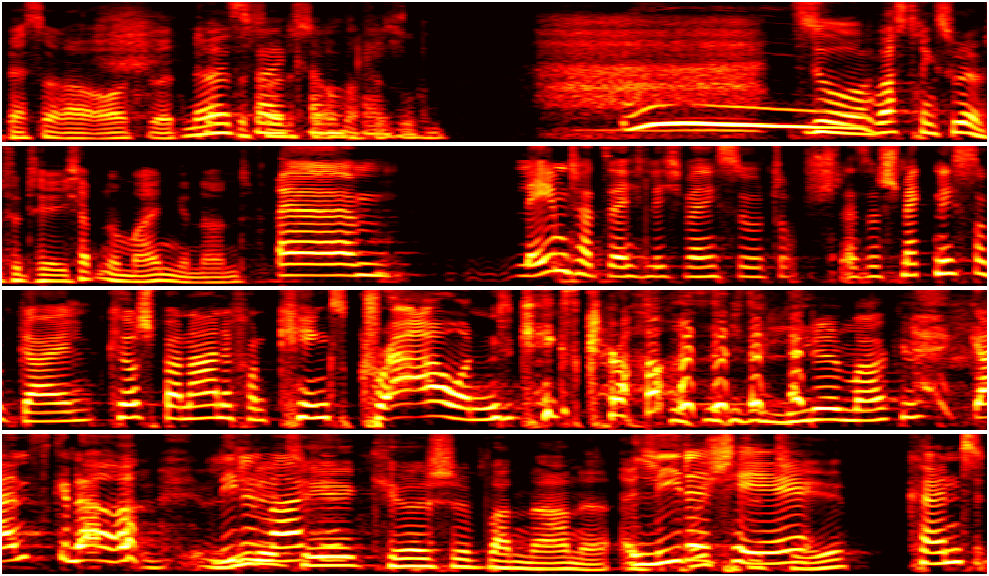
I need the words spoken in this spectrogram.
besserer Ort wird. Ne? hast Das solltest du auch mal recht. versuchen. Ähm, so, Was trinkst du denn für Tee? Ich habe nur meinen genannt. ähm, lame tatsächlich, wenn ich so, also schmeckt nicht so geil. Kirschbanane von King's Crown. King's Crown. Die Lidl-Marke? Ganz genau. Lidl-Marke. Lidl-Tee, Kirsche, Banane. Echt Lidl-Tee könnte,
